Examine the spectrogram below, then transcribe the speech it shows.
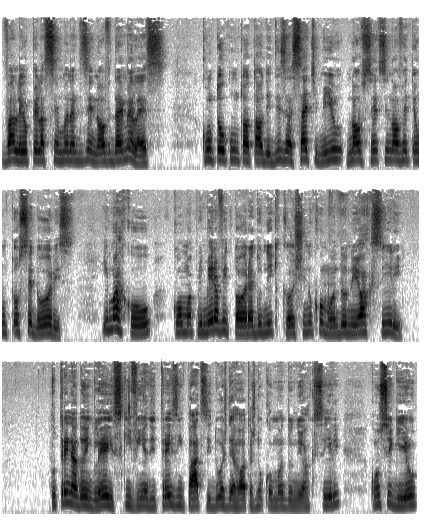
valeu pela semana 19 da MLS. Contou com um total de 17.991 torcedores e marcou como a primeira vitória do Nick Cushing no comando do New York City. O treinador inglês, que vinha de três empates e duas derrotas no comando do New York City, conseguiu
